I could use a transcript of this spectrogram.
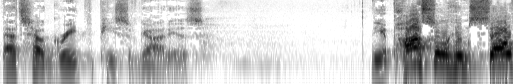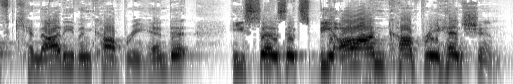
That's how great the peace of God is. The apostle himself cannot even comprehend it. He says it's beyond comprehension.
